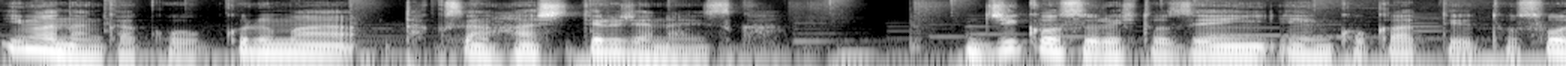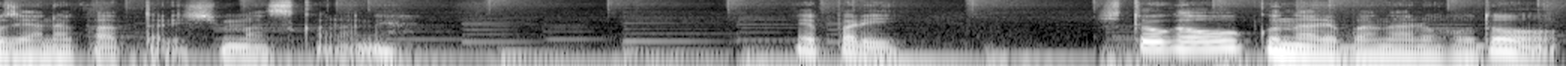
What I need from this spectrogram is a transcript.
今なんかこう車たくさん走ってるじゃないですか。事故する人全員縁故かっていうとそうじゃなかったりしますからね。やっぱり人が多くなればなるほど、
